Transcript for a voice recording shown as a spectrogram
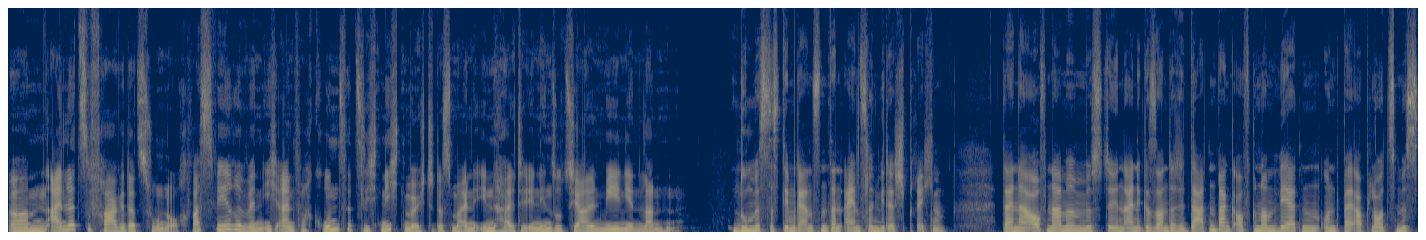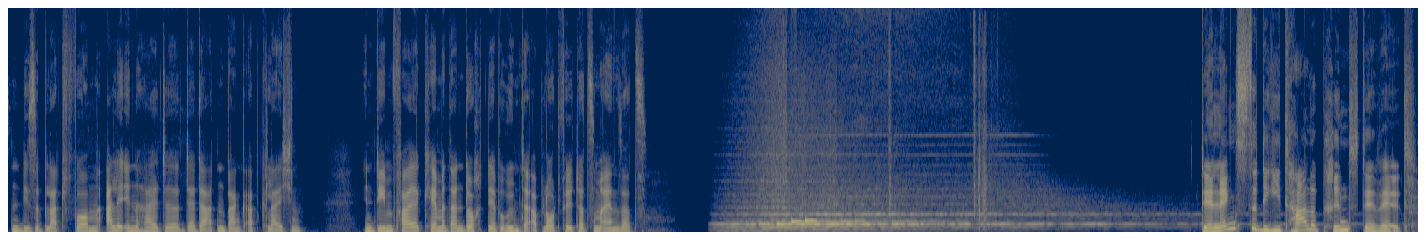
Ähm, eine letzte Frage dazu noch. Was wäre, wenn ich einfach grundsätzlich nicht möchte, dass meine Inhalte in den sozialen Medien landen? Du müsstest dem Ganzen dann einzeln widersprechen. Deine Aufnahme müsste in eine gesonderte Datenbank aufgenommen werden und bei Uploads müssten diese Plattformen alle Inhalte der Datenbank abgleichen. In dem Fall käme dann doch der berühmte Uploadfilter zum Einsatz. Der längste digitale Print der Welt.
